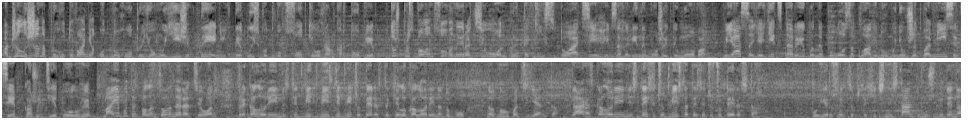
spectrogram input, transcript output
адже лише на приготування одного прийому їжі в день йде близько 200 кілограм картоплі. Тож про збалансований раціон при такій ситуації і взагалі не може йти мова. М'яса, яєць та риби не було закладено у меню вже два місяці, кажуть дієтологи. Має бути збалансований раціон при калорійності 2200-2400 кілокалорій на добу на одного пацієнта. Зараз калорійність 1200-1400. Погіршується психічний стан, тому що людина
